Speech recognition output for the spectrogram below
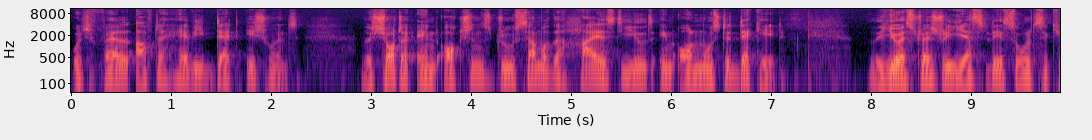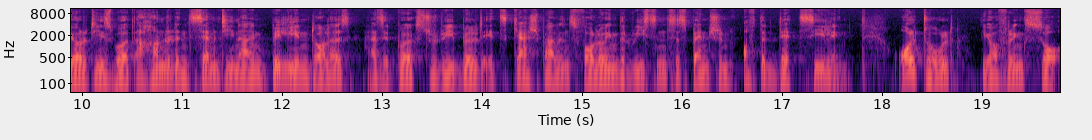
which fell after heavy debt issuance. The shorter end auctions drew some of the highest yields in almost a decade. The US Treasury yesterday sold securities worth $179 billion as it works to rebuild its cash balance following the recent suspension of the debt ceiling. All told, the offering saw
